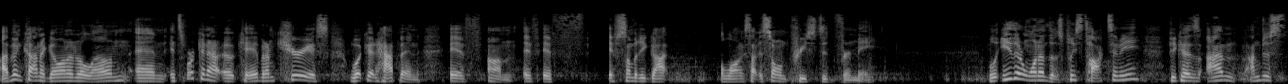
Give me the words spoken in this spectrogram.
I've been kind of going it alone and it's working out okay, but I'm curious what could happen if, um, if, if, if somebody got alongside, if someone priested for me. Well, either one of those, please talk to me because I'm, I'm just,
